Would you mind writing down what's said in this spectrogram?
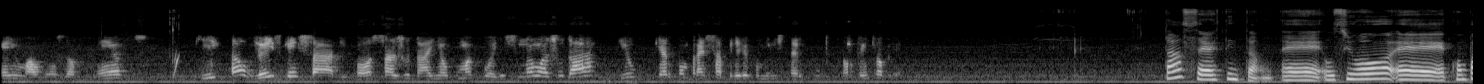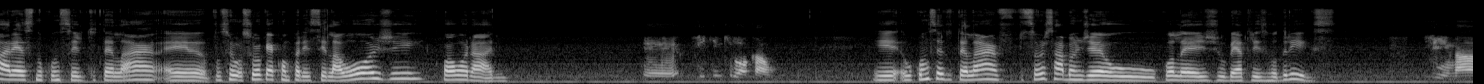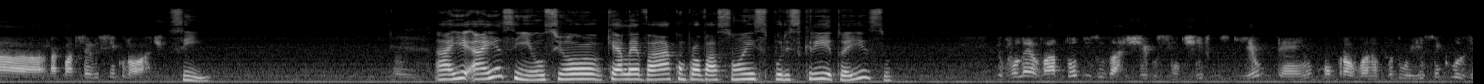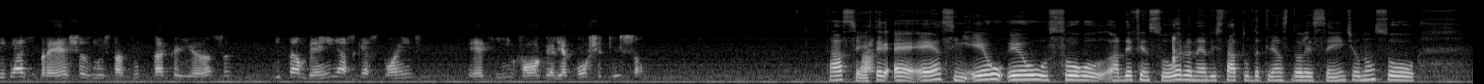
tenho alguns documentos que talvez, quem sabe, possa ajudar em alguma coisa. Se não ajudar, eu quero comprar essa briga com o Ministério Público, não tem problema. Tá certo, então. É, o senhor é, comparece no Conselho Tutelar. É, o, senhor, o, senhor, quer comparecer lá hoje? Qual horário? É, fica em que local? o Conselho Tutelar, o senhor sabe onde é o Colégio Beatriz Rodrigues? Sim, na, na 405 Norte. Sim. Aí, aí, assim, o senhor quer levar comprovações por escrito, é isso? Eu vou levar todos os artigos científicos que eu tenho comprovando tudo isso, inclusive as brechas no Estatuto da Criança e também as questões é, que envolvem ali a Constituição. Tá certo. Tá? É, é assim, eu, eu sou a defensora né, do Estatuto da Criança e Adolescente, eu não sou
